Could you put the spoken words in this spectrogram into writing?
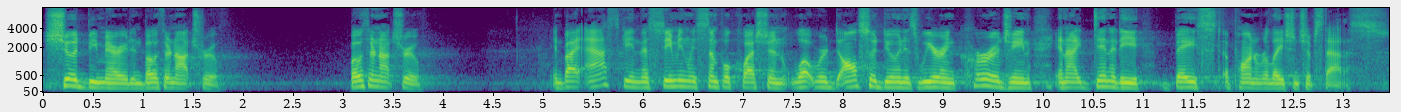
should be married, and both are not true. Both are not true. And by asking this seemingly simple question, what we're also doing is we are encouraging an identity based upon relationship status.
